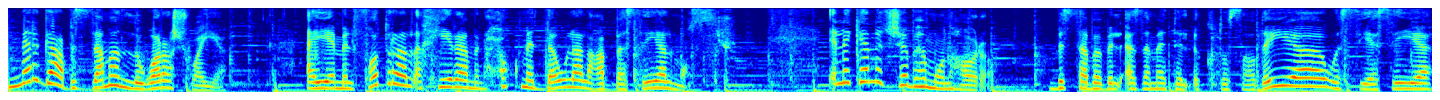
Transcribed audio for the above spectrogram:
نرجع بالزمن لورا شوية. أيام الفترة الأخيرة من حكم الدولة العباسية لمصر اللي كانت شبه منهارة بسبب الأزمات الاقتصادية والسياسية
